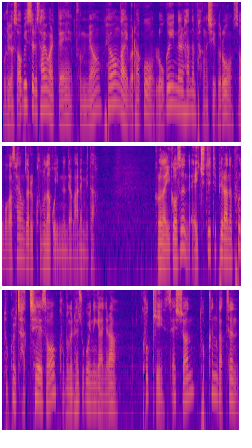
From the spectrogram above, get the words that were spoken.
우리가 서비스를 사용할 때 분명 회원 가입을 하고 로그인을 하는 방식으로 서버가 사용자를 구분하고 있는데 말입니다. 그러나 이것은 HTTP라는 프로토콜 자체에서 구분을 해주고 있는 게 아니라 쿠키, 세션, 토큰 같은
